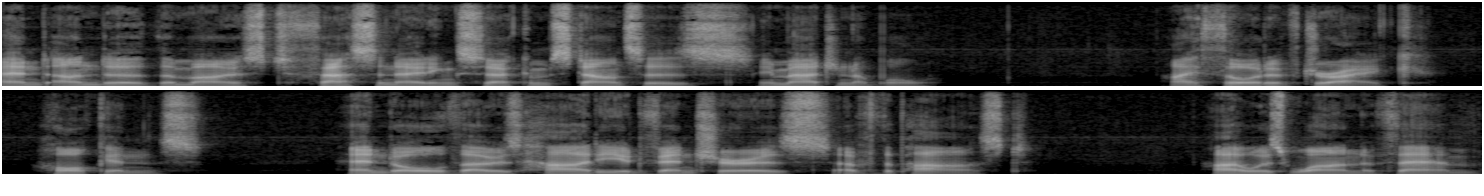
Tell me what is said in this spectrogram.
and under the most fascinating circumstances imaginable. I thought of Drake, Hawkins, and all those hardy adventurers of the past. I was one of them.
